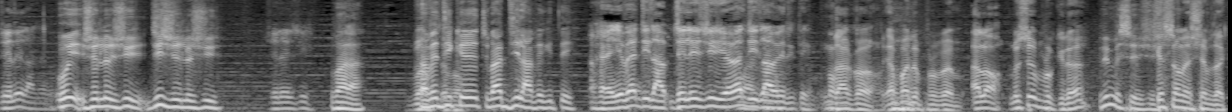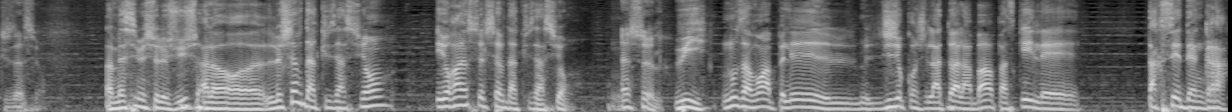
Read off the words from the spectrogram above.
Je l'ai là. Oui, je le jure. Dis je le jure. Je le jure. Voilà. Bon, ça veut dire bon. que tu vas dire la vérité. Je vais dire la, je le jure, je vais Ouais, dire la vérité. D'accord, il n'y a pas de problème. Alors, monsieur le procureur, Oui, monsieur le juge. quels sont les chefs d'accusation? Ah, merci, monsieur le juge. Alors, euh, le chef d'accusation, il y aura un seul chef d'accusation. Un seul? Oui, nous avons appelé le juge congélateur là-bas parce qu'il est taxé d'ingrat.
